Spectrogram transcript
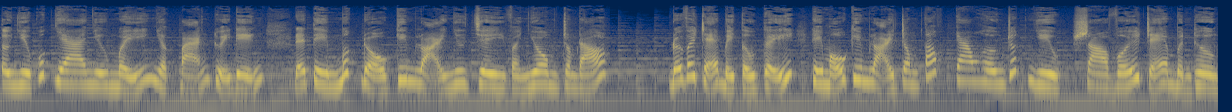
từ nhiều quốc gia như Mỹ, Nhật Bản, Thụy Điển để tìm mức độ kim loại như chì và nhôm trong đó. Đối với trẻ bị tự kỷ thì mẫu kim loại trong tóc cao hơn rất nhiều so với trẻ em bình thường.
